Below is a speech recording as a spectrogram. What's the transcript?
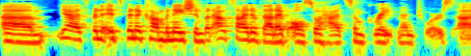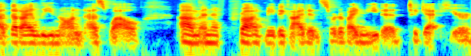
um, yeah, it's been it's been a combination. But outside of that, I've also had some great mentors uh, that I lean on as well. um, and have provided me the guidance sort of I needed to get here.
